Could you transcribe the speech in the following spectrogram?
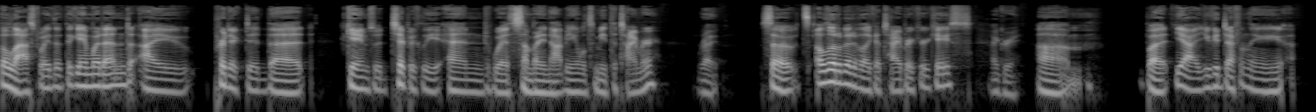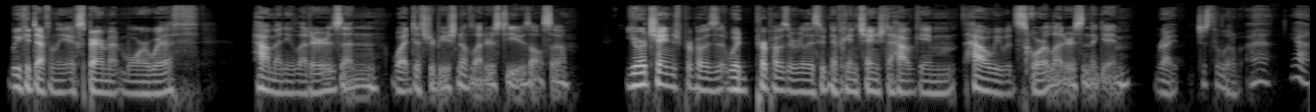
the last way that the game would end. I predicted that games would typically end with somebody not being able to meet the timer. Right. So it's a little bit of like a tiebreaker case. I agree. Um, but yeah, you could definitely, we could definitely experiment more with how many letters and what distribution of letters to use. Also, your change propose would propose a really significant change to how game how we would score letters in the game. Right. Just a little bit. Uh, yeah.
